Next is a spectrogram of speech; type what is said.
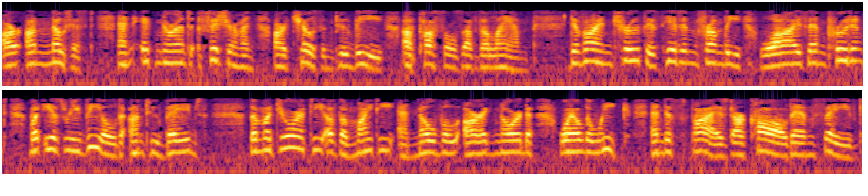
are unnoticed, and ignorant fishermen are chosen to be apostles of the Lamb. Divine truth is hidden from the wise and prudent, but is revealed unto babes. The majority of the mighty and noble are ignored, while the weak and despised are called and saved.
